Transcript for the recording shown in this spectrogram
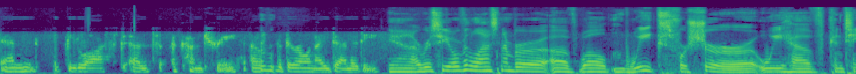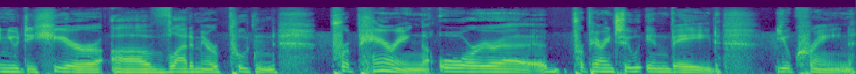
and be lost as a country of with their own identity. Yeah, Orysia, over the last number of, well, weeks for sure, we have continued to hear of Vladimir Putin preparing or uh, preparing to invade. Ukraine.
